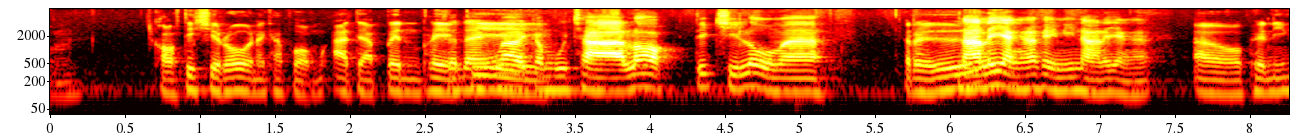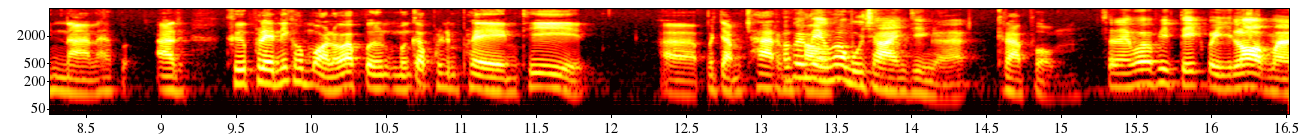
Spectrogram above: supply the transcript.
มของติชิโร่นะครับผมอาจจะเป็นเพลงแสดงที่ว่ากัมพูชาลอกติ๊กชิโร่มา หรือนานหรือยังฮะเพลงนี้นานหรือยังฮะเอาเพลงนี้นานแล้วครับอะคือเพลงนี้เขาบอกแล้วว่าเป็นเหมือนกับเป็นเพลงที่เอ่อประจำชาติขอเขางเป็นเพลงเขากัมพูชาจริงๆเหรอฮะครับผม แสดงว่าพี่ติ๊กไปลอกมา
